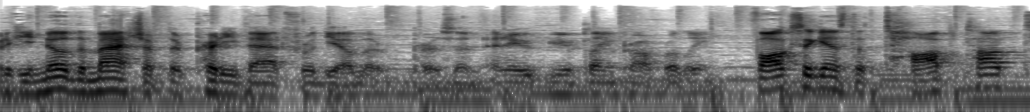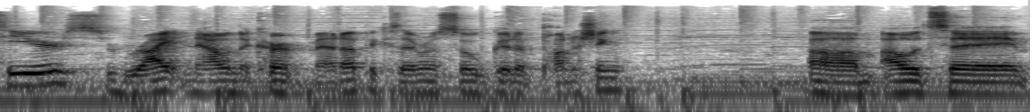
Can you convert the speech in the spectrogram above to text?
But if you know the matchup, they're pretty bad for the other person, and you're playing properly. Fox against the top top tiers right now in the current meta because everyone's so good at punishing. Um, I would say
